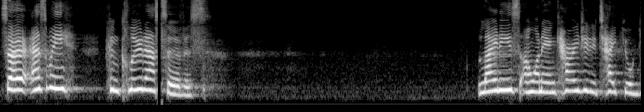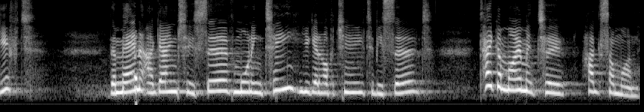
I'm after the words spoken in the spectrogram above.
So, as we conclude our service, Ladies, I want to encourage you to take your gift. The men are going to serve morning tea. You get an opportunity to be served. Take a moment to hug someone,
